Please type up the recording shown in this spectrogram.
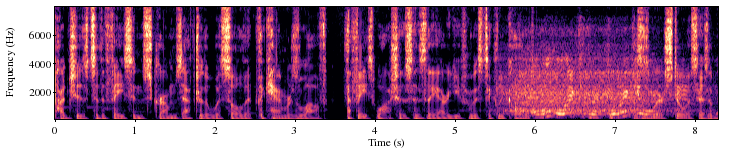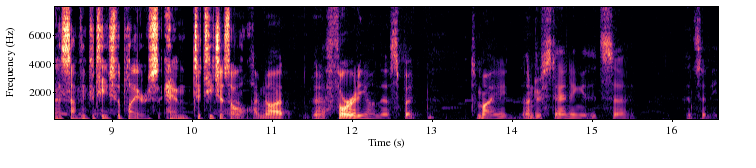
punches to the face in scrums after the whistle that the cameras love. The face washes, as they are euphemistically called. This is where Stoicism has something to teach the players and to teach us all. I'm not an authority on this, but to my understanding, it's a it's an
